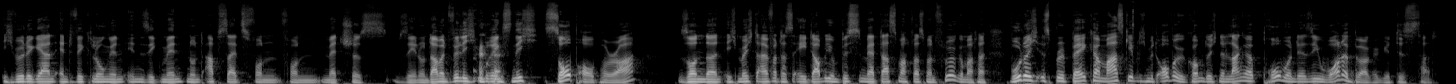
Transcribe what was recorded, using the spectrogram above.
ich würde gern Entwicklungen in Segmenten und abseits von, von Matches sehen. Und damit will ich übrigens nicht Soap Opera, sondern ich möchte einfach, dass AW ein bisschen mehr das macht, was man früher gemacht hat. Wodurch ist Britt Baker maßgeblich mit overgekommen? Durch eine lange Promo, in der sie Whataburger gedisst hat.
